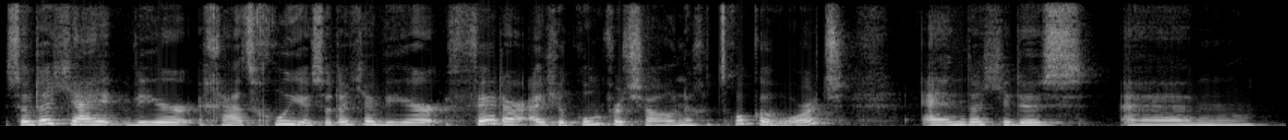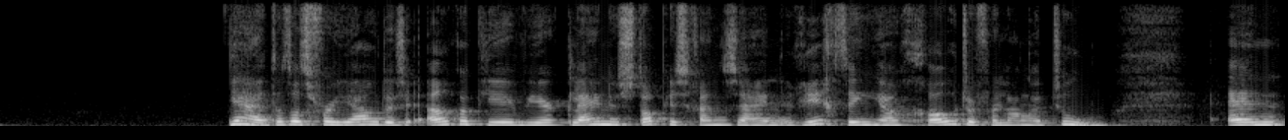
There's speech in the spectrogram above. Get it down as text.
Zodat jij weer gaat groeien, zodat jij weer verder uit je comfortzone getrokken wordt. En dat je dus. Um, ja, dat dat voor jou dus elke keer weer kleine stapjes gaan zijn richting jouw grote verlangen toe. En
